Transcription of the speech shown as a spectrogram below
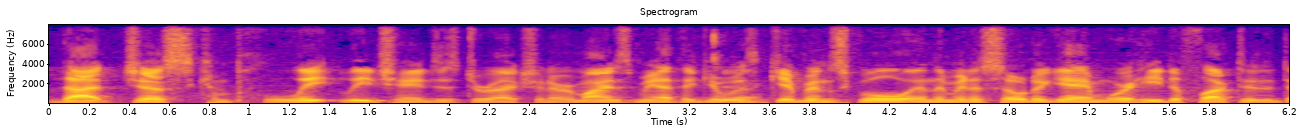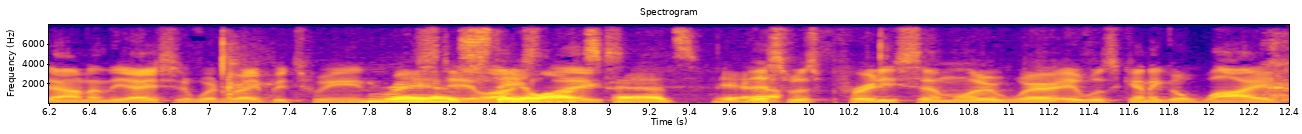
that just completely changes direction. It reminds me, I think it was Gibbons' goal in the Minnesota game where he deflected it down on the ice and it went right between Reyes, Stalock's Stalock's legs. pads. Yeah. This was pretty similar where it was going to go wide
